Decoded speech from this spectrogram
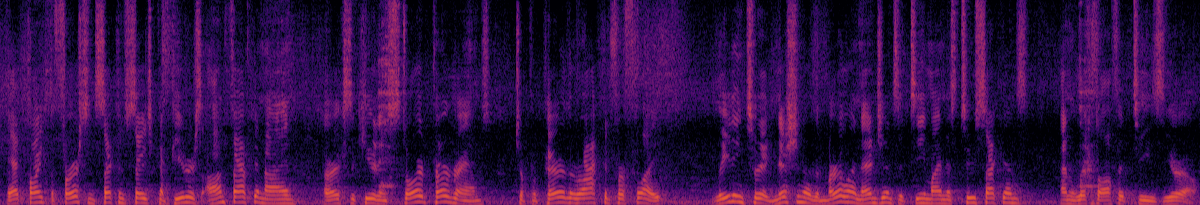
At that point, the first and second stage computers on Falcon 9 are executing stored programs to prepare the rocket for flight, leading to ignition of the Merlin engines at T minus two seconds and liftoff at T zero.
